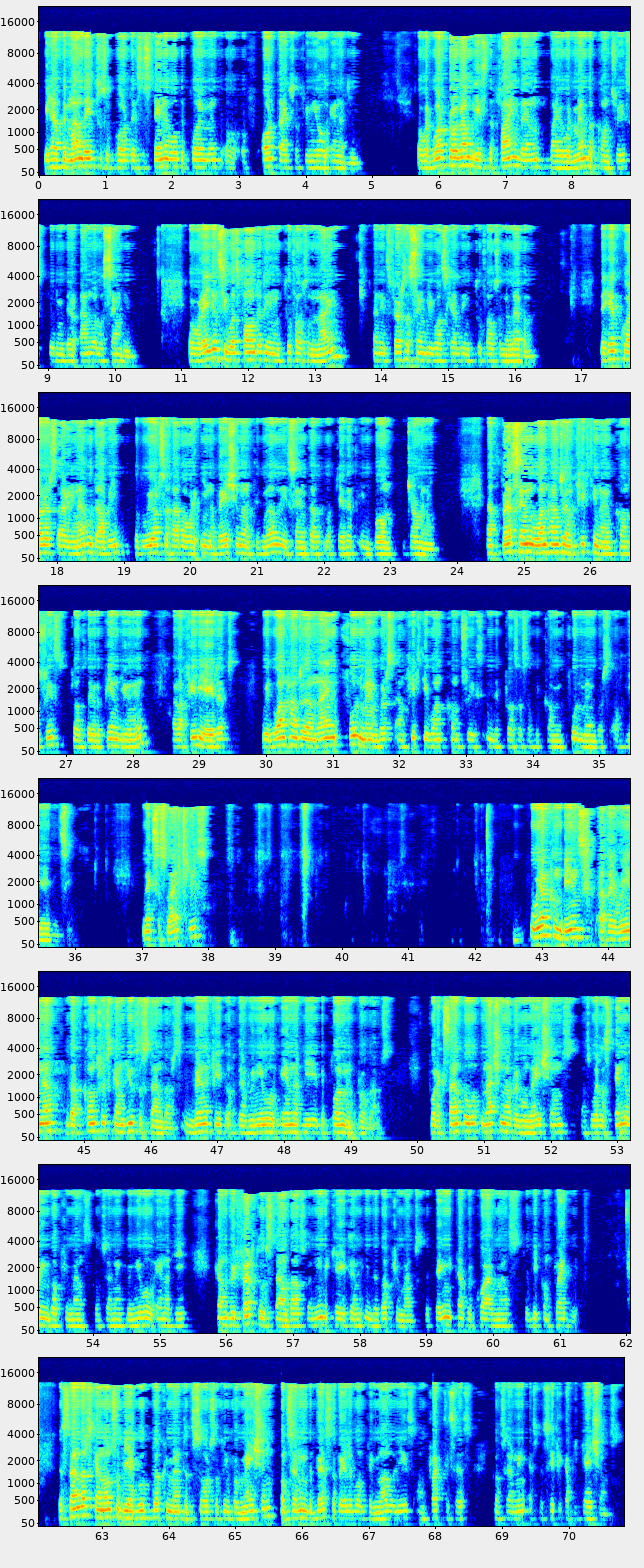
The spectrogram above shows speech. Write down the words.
We have the mandate to support the sustainable deployment of, of all types of renewable energy our work program is defined then by our member countries during their annual assembly. Our agency was founded in 2009 and its first assembly was held in 2011. The headquarters are in Abu Dhabi, but we also have our Innovation and Technology Center located in Bonn, Germany. At present, 159 countries plus the European Union are affiliated with 109 full members and 51 countries in the process of becoming full members of the agency. Next slide, please. We are convinced at IRENA that countries can use the standards in benefit of their renewable energy deployment programs. For example, national regulations as well as tendering documents concerning renewable energy can refer to standards when indicating in the document the technical requirements to be complied with. The standards can also be a good documented source of information concerning the best available technologies and practices concerning specific applications.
